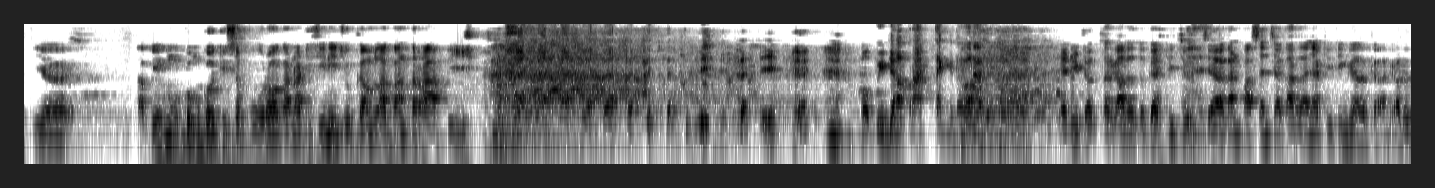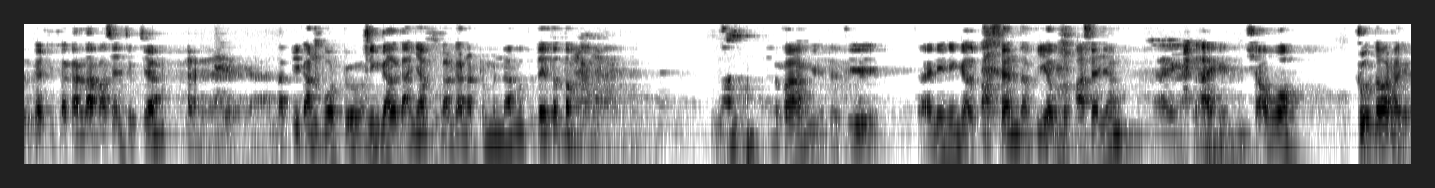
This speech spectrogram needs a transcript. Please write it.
Jadi ya tapi mukum di Sepuro karena di sini juga melakukan terapi. Mau pindah praktek gitu. Jadi dokter kalau tugas di Jogja kan pasien Jakartanya ditinggalkan. Kalau tugas di Jakarta pasien Jogja. Tapi kan bodoh, meninggalkannya bukan karena demenan, maksudnya tetap paham ya. Jadi saya ini ninggal pasien tapi ya untuk pasien yang lain. Insya Allah. Duk tau ya?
